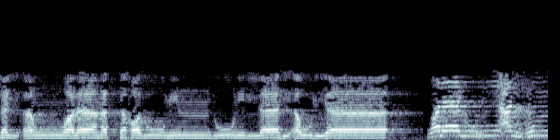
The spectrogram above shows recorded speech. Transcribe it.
شيئا ولا ما اتخذوا من دون الله أولياء. ولا يغني عنهم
